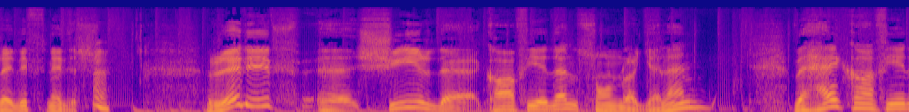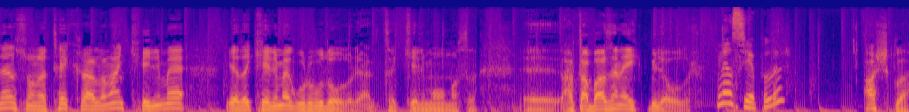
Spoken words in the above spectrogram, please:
redif nedir? Redif e, şiirde kafiyeden sonra gelen ve her kafiyeden sonra tekrarlanan kelime ya da kelime grubu da olur yani tek kelime olması. E, hatta bazen ek bile olur. Nasıl yapılır? Aşkla.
